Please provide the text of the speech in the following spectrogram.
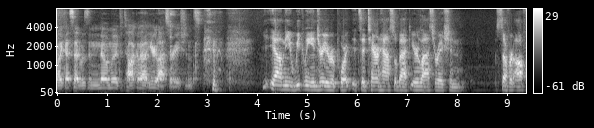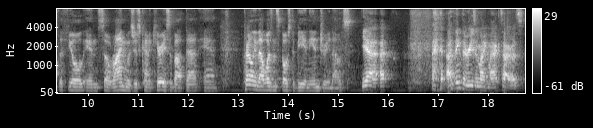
like I said, was in no mood to talk about ear lacerations. yeah, on the weekly injury report, it said Taryn Hasselback ear laceration suffered off the field, and so Ryan was just kind of curious about that, and apparently that wasn't supposed to be in the injury notes. Yeah, I, I think the reason Mike MacIntyre was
